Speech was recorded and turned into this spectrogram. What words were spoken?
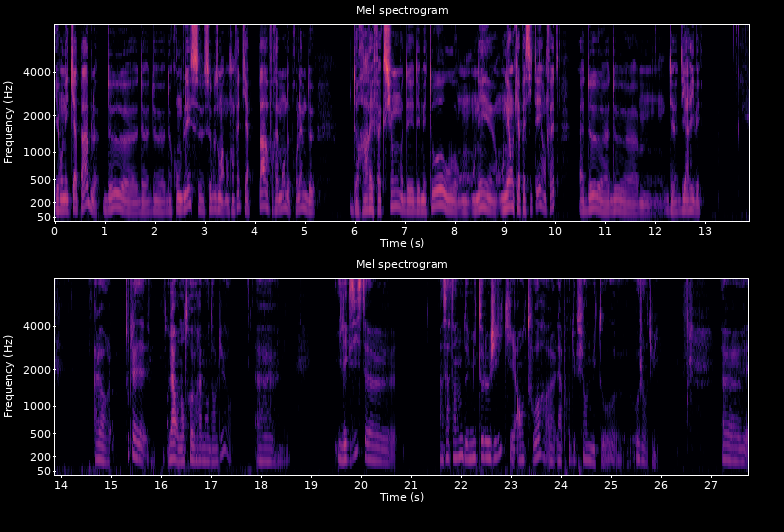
et on est capable de, de, de, combler ce, besoin. Donc en fait, il n'y a pas vraiment de problème de, de raréfaction des, métaux où on, est, on est en capacité en fait de, de, d'y arriver. Alors, toute là, on entre vraiment dans le dur. Euh, il existe euh, un certain nombre de mythologies qui entourent euh, la production de métaux aujourd'hui. Euh,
